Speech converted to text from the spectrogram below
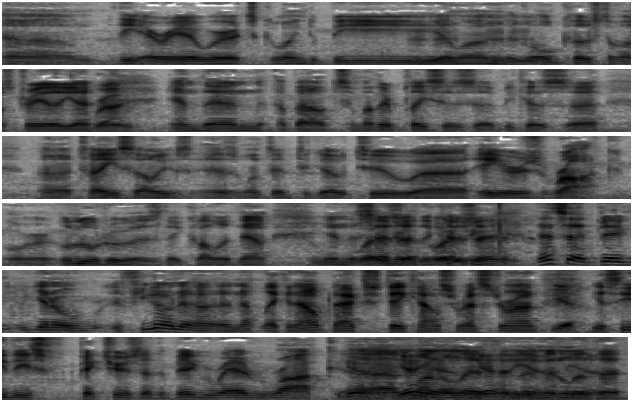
um, the area where it's going to be along the Gold Coast of Australia, Mm-hmm, Right. And then about some other places uh, because uh, uh, Thais always has wanted to go to uh, Ayers Rock or Uluru as they call it now in the What center of the What is country. that? That's that big, you know, if you go to an, like an Outback Steakhouse restaurant, Yeah. you see these pictures of the big red rock Yeah, uh, yeah, monolith in the middle of the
